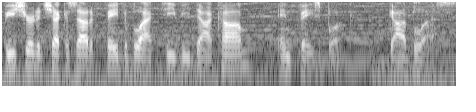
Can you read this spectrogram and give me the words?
Be sure to check us out at fadetoblacktv.com and Facebook. God bless.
